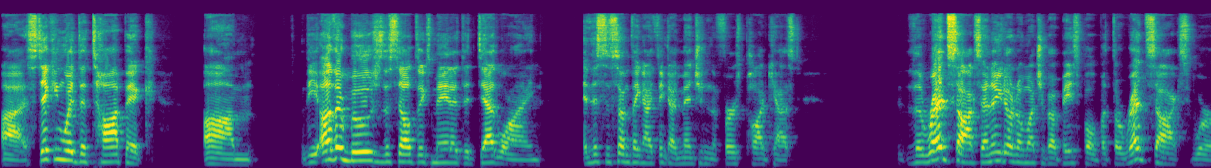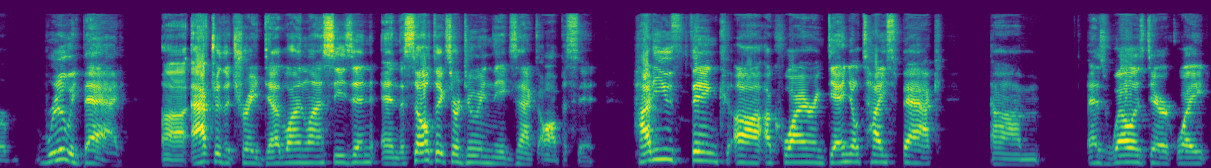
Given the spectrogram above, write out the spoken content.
Uh, sticking with the topic, um, the other moves the Celtics made at the deadline, and this is something I think I mentioned in the first podcast. The Red Sox, I know you don't know much about baseball, but the Red Sox were really bad uh, after the trade deadline last season, and the Celtics are doing the exact opposite. How do you think uh, acquiring Daniel Theis back, um, as well as Derrick White,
